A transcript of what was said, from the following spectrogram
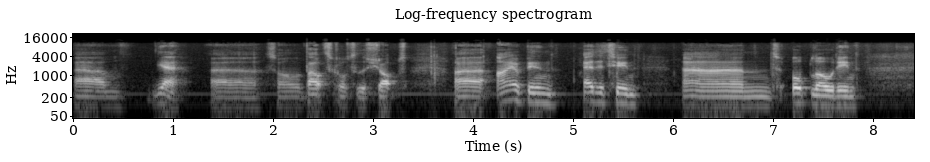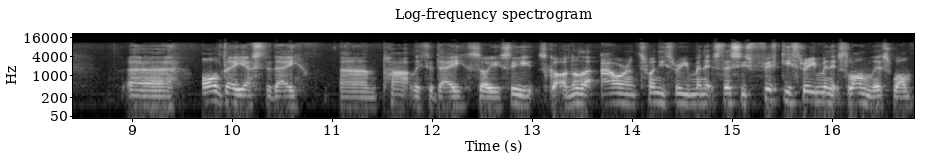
um, yeah uh, so I'm about to go to the shops. Uh, I have been editing and uploading uh, all day yesterday and partly today. So you see it's got another hour and 23 minutes. This is 53 minutes long this one.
